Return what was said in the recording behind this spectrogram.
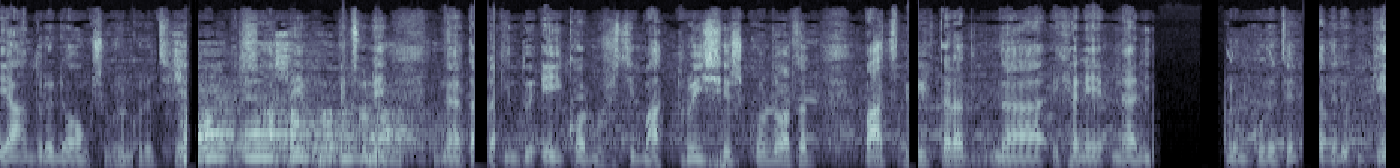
এই আন্দোলনে অংশগ্রহণ করেছে। আমাদের সামনে এবং পিছনে তারা কিন্তু এই কর্মসূচি মাত্রই শেষ করল। অর্থাৎ পাঁচ মিনিট তারা এখানে পালন করেছে। তাদেরকে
